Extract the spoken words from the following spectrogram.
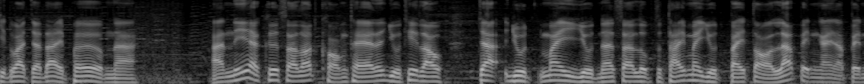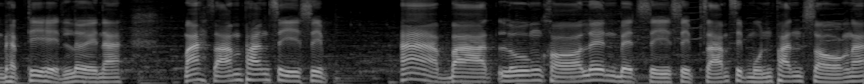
คิดว่าจะได้เพิ่มนะ อันนี้คือสล็อตของแท้นะอยู่ที่เราจะหยุดไม่หยุดนะสรุปสุดท้ายไม่หยุดไปต่อแล้วเป็นไงล่ะเป็นแบบที่เห็นเลยนะ มา 3,040 5 บาทลุงขอเล่นเบ็ด 40 30 หมุนพันสองนะ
